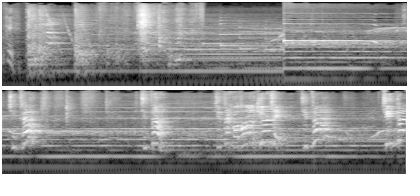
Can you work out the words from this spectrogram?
হলো কি? চিত্রা? চিত্রা? চিত্রা কথা বলো কি হচ্ছে চিত্রা? চিত্রা?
